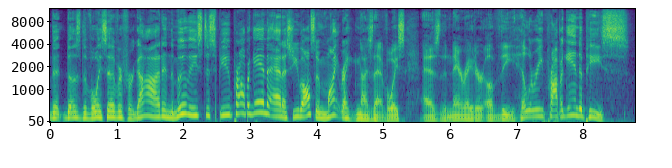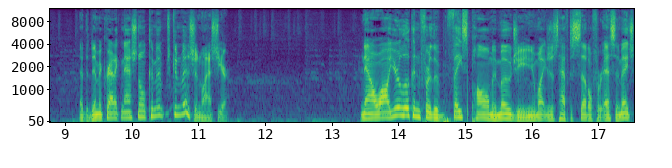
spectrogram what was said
that does the voiceover for God in the movies to spew propaganda at us. You also might recognize that voice as the narrator of the Hillary propaganda piece at the Democratic National Convention last year. Now, while you're looking for the facepalm emoji, you might just have to settle for SMH.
